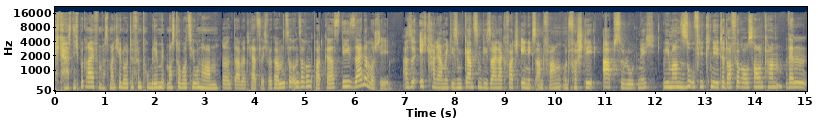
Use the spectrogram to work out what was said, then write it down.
Ich kann es nicht begreifen, was manche Leute für ein Problem mit Masturbation haben. Und damit herzlich willkommen zu unserem Podcast Designer Muschi. Also ich kann ja mit diesem ganzen Designer-Quatsch eh nichts anfangen und verstehe absolut nicht, wie man so viel Knete dafür raushauen kann. Wenn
